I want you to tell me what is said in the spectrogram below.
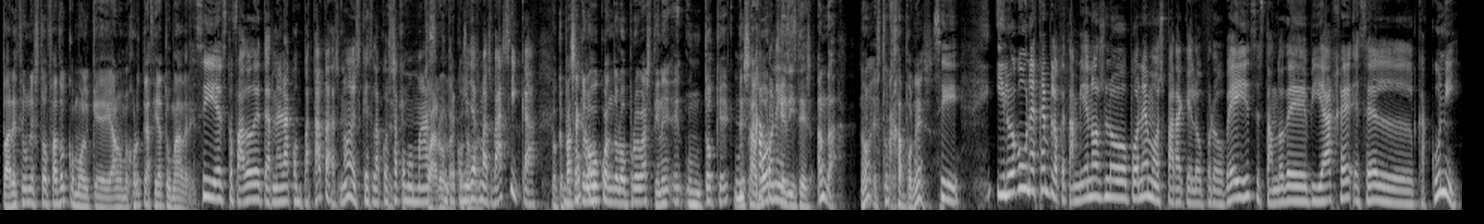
parece un estofado como el que a lo mejor te hacía tu madre. Sí, estofado de ternera con patatas, ¿no? Es que es la cosa como más, entre comillas, más... básica. Lo que pasa es que luego cuando lo pruebas tiene un toque de sabor que dices, anda, ¿no? Esto es japonés. Sí. Y luego un ejemplo que también os lo ponemos para que lo probéis estando de viaje es el kakuni.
